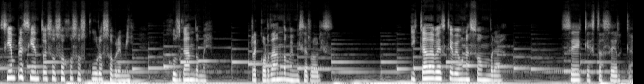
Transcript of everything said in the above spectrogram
siempre siento esos ojos oscuros sobre mí, juzgándome, recordándome mis errores. Y cada vez que veo una sombra, sé que está cerca,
